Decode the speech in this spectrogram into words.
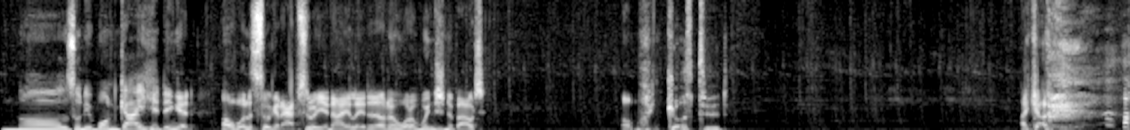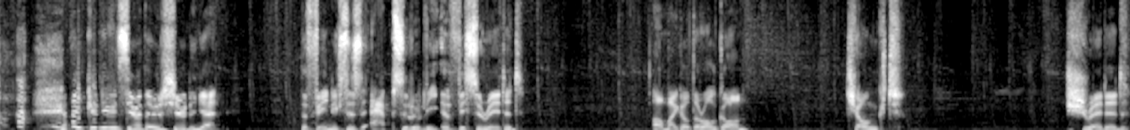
No, there's only one guy hitting it. Oh, well, it's still get absolutely annihilated. I don't know what I'm whinging about. Oh my god, dude. I can't... I couldn't even see what they were shooting at. The Phoenix is absolutely eviscerated. Oh my god, they're all gone. Chunked. Shredded.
